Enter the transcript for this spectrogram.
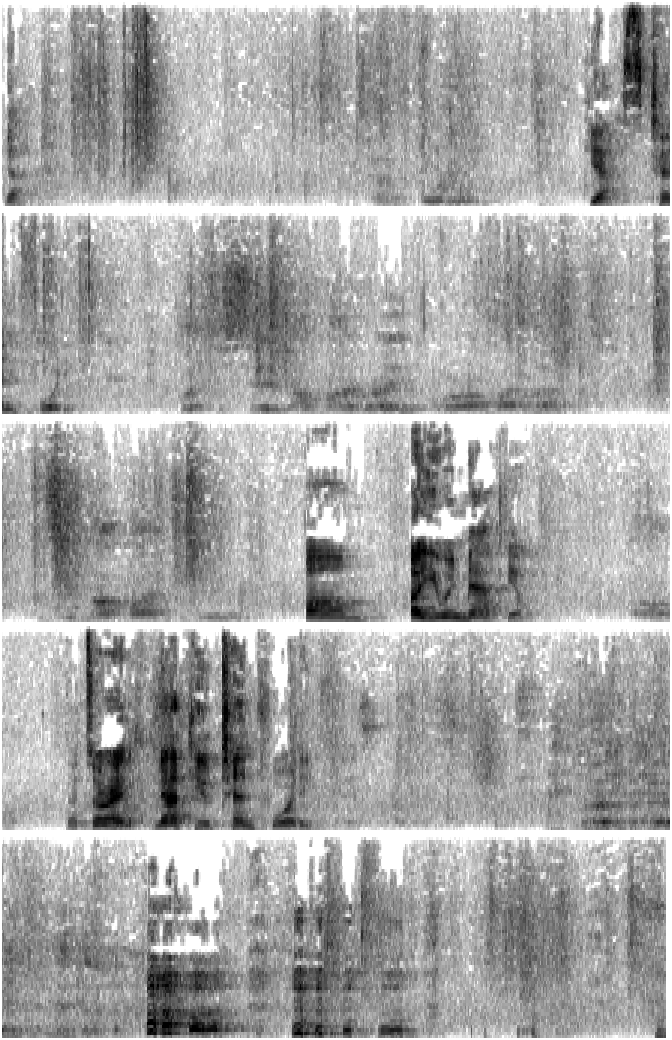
Yeah? Ten forty, Yes, 1040. but to sit on my right or on my left, this is not mine to give. Um, are you in Matthew? Um, That's all right. Matthew 1040.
